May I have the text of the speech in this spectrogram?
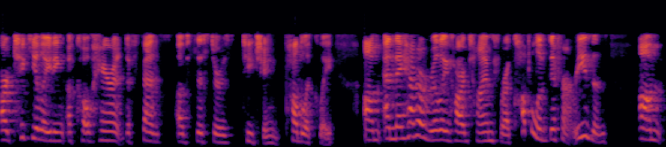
articulating a coherent defense of sisters teaching publicly. Um, and they have a really hard time for a couple of different reasons. Um,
